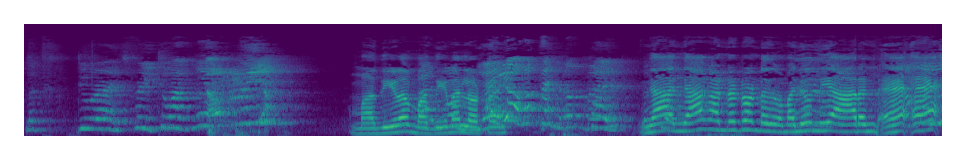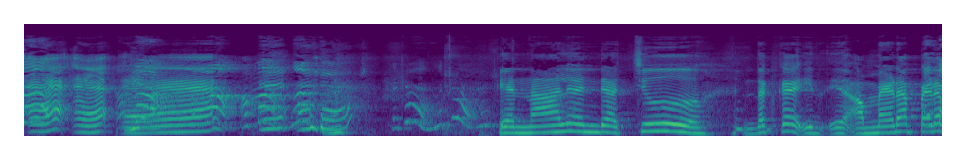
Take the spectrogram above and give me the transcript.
let's do a race. Three, two, one. മതിയുടെ മതിയുടെ ലൊട്ട Ayo, what the hell? Hey, ഞാൻ ഞാൻ കണ്ടിട്ടുണ്ട് മനു നീ ആരൻ ഏ ഏ ഏ ഏ ഏ എന്നാലും എന്റെ അച്ചു ഇതൊക്കെ ഇത് അമ്മയുടെ അപ്പയുടെ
